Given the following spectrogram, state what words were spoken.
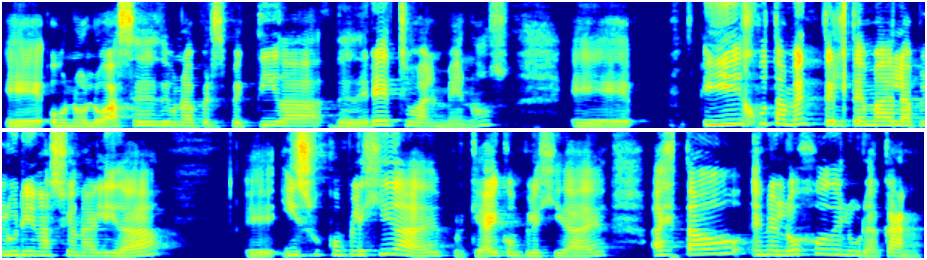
eh, o no lo hace desde una perspectiva de derechos al menos. y justamente el tema de la plurinacionalidad y sus complejidades, porque hay complejidades, ha estado en el ojo del huracán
